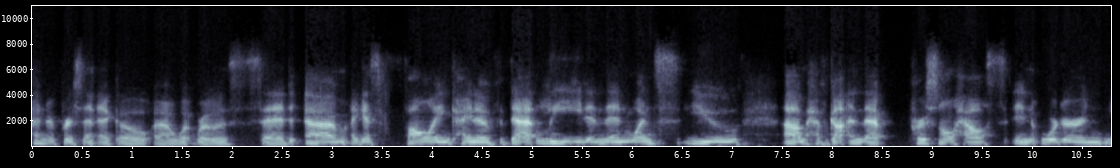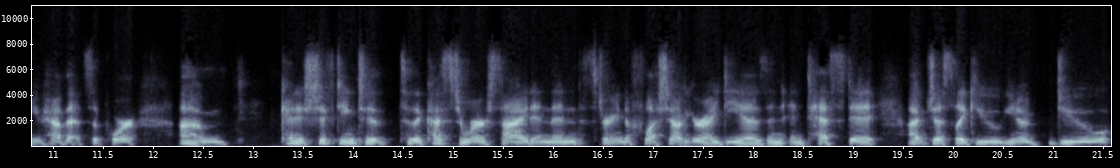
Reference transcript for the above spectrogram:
100% echo uh, what Rose said. Um, I guess following kind of that lead, and then once you um, have gotten that personal house in order and you have that support, um, kind of shifting to to the customer side, and then starting to flush out your ideas and and test it, uh, just like you you know do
